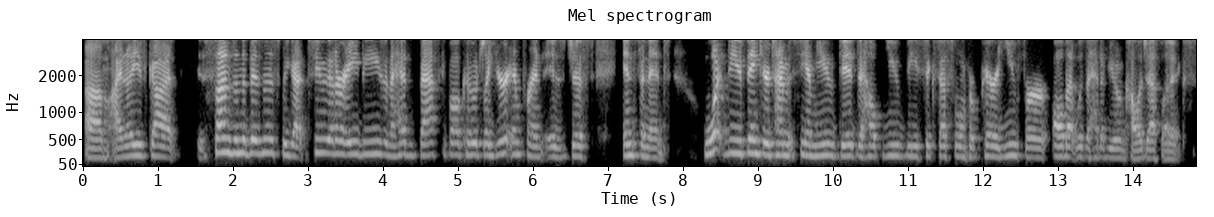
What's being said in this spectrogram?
Um, I know you've got sons in the business. We got two that are ADs and a head basketball coach. Like your imprint is just infinite. What do you think your time at CMU did to help you be successful and prepare you for all that was ahead of you in college athletics?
